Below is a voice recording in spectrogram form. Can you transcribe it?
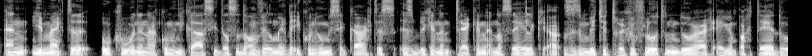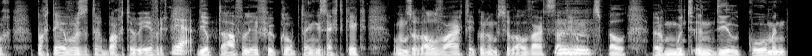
En je merkte ook gewoon in haar communicatie dat ze dan veel meer de economische kaart is, is beginnen trekken. En dat ze eigenlijk, ja, ze is een beetje teruggefloten door haar eigen partij, door partijvoorzitter Bart de Wever, Ja. die op tafel heeft geklopt en gezegd, kijk, onze welvaart, economische welvaart staat hier Mhm. op het spel. Er moet een deal komen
